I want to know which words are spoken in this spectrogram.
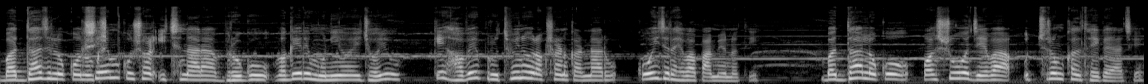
બધા જ લોકોનું ક્ષેમ કુશળ ઈચ્છનારા ભૃગુ વગેરે મુનિઓએ જોયું કે હવે પૃથ્વીનું રક્ષણ કરનારું કોઈ જ રહેવા પામ્યું નથી. બધા લોકો પશુઓ જેવા ઉચ્છૃંખલ થઈ ગયા છે.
